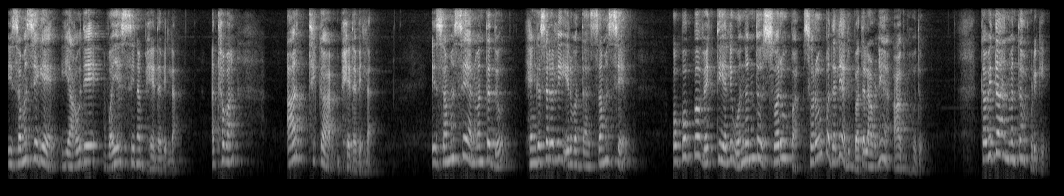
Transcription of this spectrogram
ಈ ಸಮಸ್ಯೆಗೆ ಯಾವುದೇ ವಯಸ್ಸಿನ ಭೇದವಿಲ್ಲ ಅಥವಾ ಆರ್ಥಿಕ ಭೇದವಿಲ್ಲ. ಈ ಸಮಸ್ಯೆ ಅನ್ನುವಂಥದ್ದು ಹೆಂಗಸರಲ್ಲಿ ಇರುವಂತಹ ಸಮಸ್ಯೆ ಒಬ್ಬೊಬ್ಬ ವ್ಯಕ್ತಿಯಲ್ಲಿ ಒಂದೊಂದು ಸ್ವರೂಪ, ಸ್ವರೂಪದಲ್ಲಿ ಅದು ಬದಲಾವಣೆ ಆಗಬಹುದು. ಕವಿತಾ ಅನ್ನುವಂಥ ಹುಡುಗಿ,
